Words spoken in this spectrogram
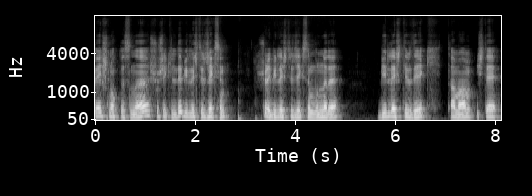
5 noktasını şu şekilde birleştireceksin. Şöyle birleştireceksin bunları. Birleştirdik. Tamam işte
